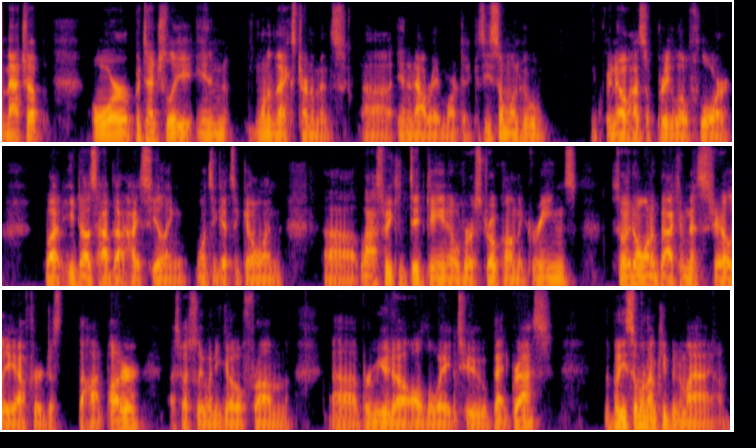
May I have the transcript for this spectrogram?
matchup or potentially in one of the next tournaments uh, in an outright market because he's someone who we know has a pretty low floor, but he does have that high ceiling once he gets it going. Uh, last week, he did gain over a stroke on the greens. So I don't want to back him necessarily after just the hot putter, especially when you go from uh, Bermuda all the way to bent grass. But he's someone I'm keeping my eye on.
